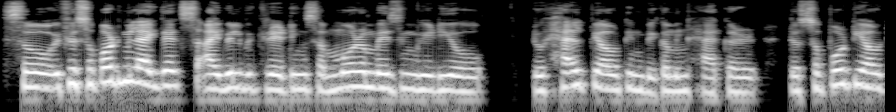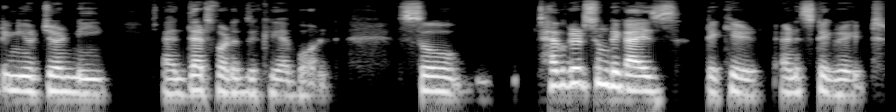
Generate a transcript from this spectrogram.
So if you support me like this, I will be creating some more amazing video to help you out in becoming hacker, to support you out in your journey. And that's what exactly I want. So have a great Sunday, guys. Take care and stay great.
